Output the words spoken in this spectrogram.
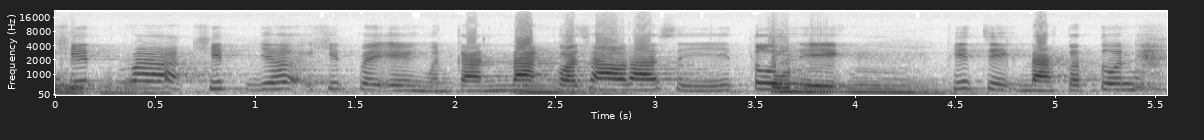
วิด คิดเหมือนกันมากคิดเยอะคิดไปเองเหมือนกันหนักกว่าชาวราศีตุลอีกอืมพิจิกหนักกว่าตุลอีก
